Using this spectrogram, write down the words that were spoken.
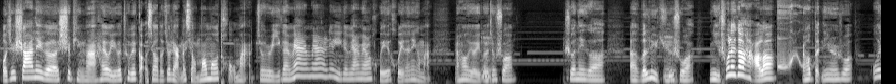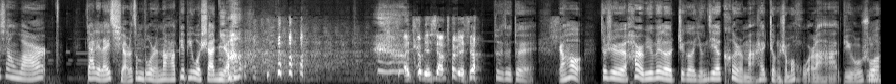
我去刷那个视频嘛，还有一个特别搞笑的，就两个小猫猫头嘛，就是一个喵喵，另一个喵喵回回的那个嘛。然后有一个就说，说那个呃文旅局说你出来干哈了？然后本地人说我想玩儿，家里来且了这么多人呢，别逼我删你啊！哎，特别像，特别像。对对对，然后就是哈尔滨为了这个迎接客人嘛，还整什么活了哈？比如说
